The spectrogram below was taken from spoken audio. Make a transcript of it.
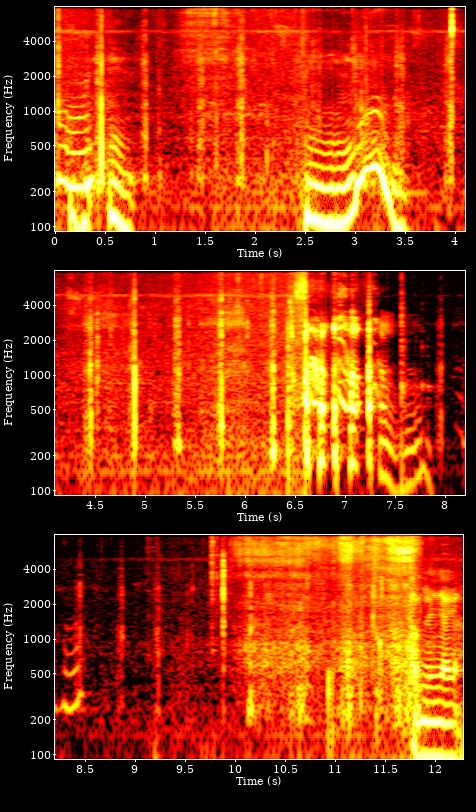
โอ้ย ทำยังไงอะ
